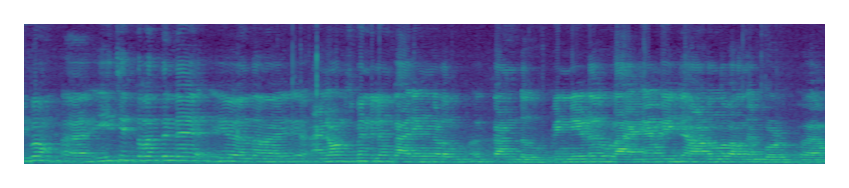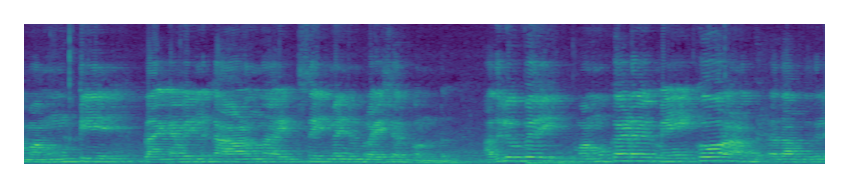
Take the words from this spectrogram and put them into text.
ഇപ്പം ഈ ചിത്രത്തിന്റെ എന്താ അനൗൺസ്മെന്റിലും കാര്യങ്ങളും കണ്ടു. പിന്നീട് ബ്ലാക്ക് ആൻഡ് വൈറ്റ് ആണെന്ന് പറഞ്ഞപ്പോൾ മമ്മൂട്ടിയെ ബ്ലാക്ക് ആൻഡ് വൈറ്റിൽ കാണുന്ന എക്സൈറ്റ്മെന്റും പ്രേക്ഷകർക്കുണ്ട്. അതിലുപരി മമ്മൂക്കയുടെ മേക്ക് ഓവർ ആണ് യഥാർത്ഥത്തിൽ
